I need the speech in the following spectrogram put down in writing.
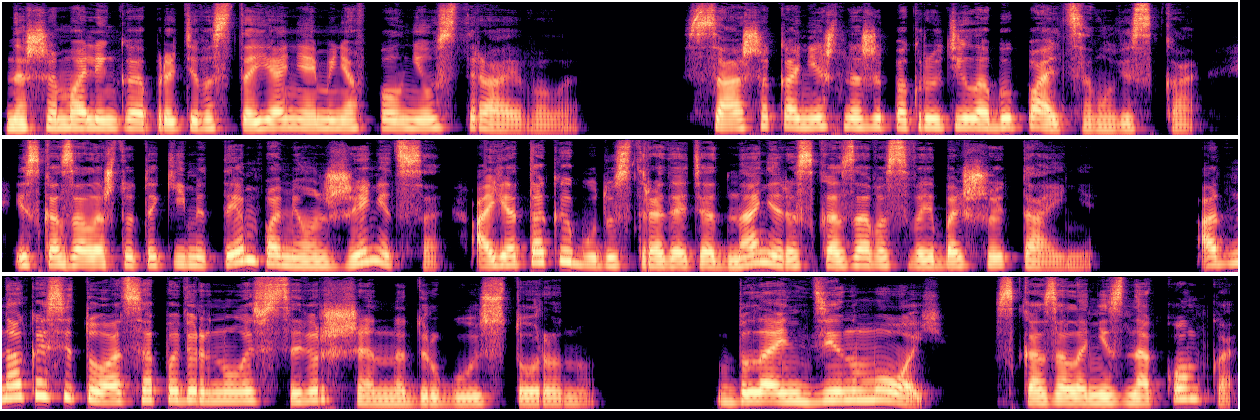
Наше маленькое противостояние меня вполне устраивало. Саша, конечно же, покрутила бы пальцем у виска и сказала, что такими темпами он женится, а я так и буду страдать одна, не рассказав о своей большой тайне. Однако ситуация повернулась в совершенно другую сторону. «Блондин мой!» – сказала незнакомка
